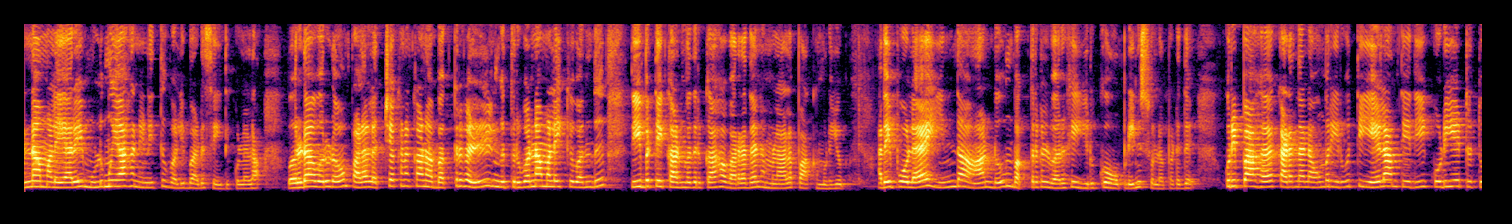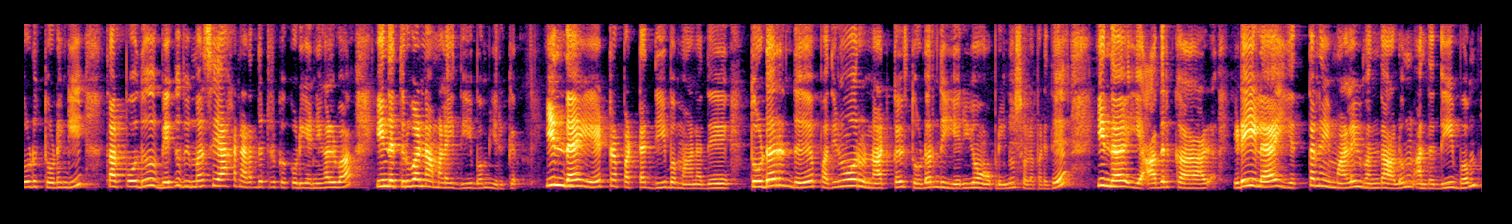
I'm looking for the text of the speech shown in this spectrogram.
அண்ணாமலையாரை முழுமையாக நினைத்து வழிபாடு செய்து கொள்ளலாம். வருடா வருடம் பல லட்சக்கணக்கான பக்தர்கள் இங்கு திருவண்ணாமலைக்கு வந்து தீபத்தை காண்பதற்காக வர்றதை நம்மளால் பார்க்க முடியும். அதே போல் இந்த ஆண்டும் பக்தர்கள் வருகை இருக்கும் அப்படின்னு சொல்லப்படுது. குறிப்பாக கடந்த நவம்பர் இருபத்தி ஏழாம் தேதி கொடியேற்றத்தோடு தொடங்கி தற்போது வெகு விமர்சையாக நடந்துட்டு இருக்கக்கூடிய நிகழ்வாக இந்த திருவண்ணாமலை தீபம் இருக்குது இந்த ஏற்றப்பட்ட தீபமானது தொடர்ந்து பதினோரு நாட்கள் தொடர்ந்து எரியும் அப்படின்னு சொல்லப்படுது. இந்த அதற்கு இடையில் எத்தனை மழை வந்தாலும் அந்த தீபம்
